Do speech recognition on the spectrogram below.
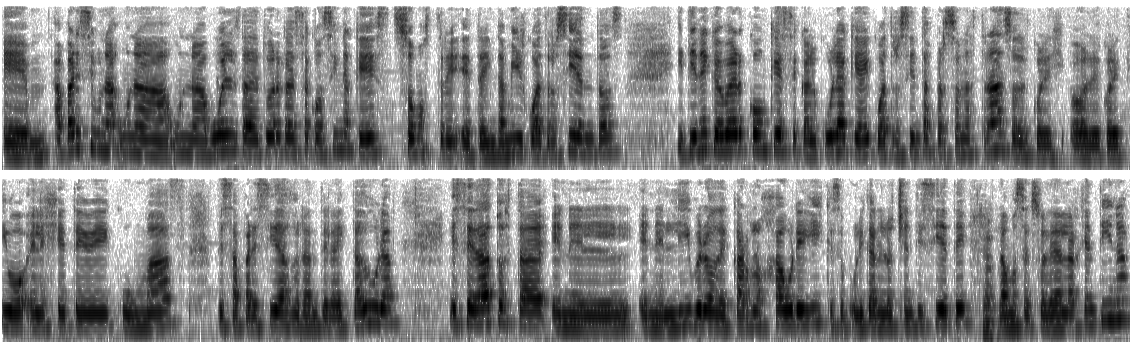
Eh, aparece una, una, una vuelta de tuerca de esa consigna que es somos tre- eh, 30.400 y tiene que ver con que se calcula que hay 400 personas trans o del, o del colectivo LGTBQ desaparecidas durante la dictadura. Ese dato está en el, en el libro de Carlos Jauregui, que se publica en el 87, Claro. La homosexualidad en la Argentina.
